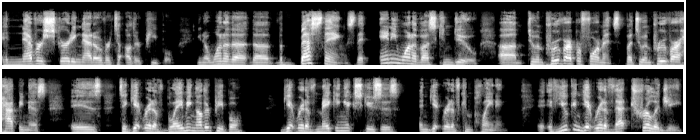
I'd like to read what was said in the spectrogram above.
and never skirting that over to other people you know one of the the, the best things that any one of us can do um, to improve our performance but to improve our happiness is to get rid of blaming other people get rid of making excuses and get rid of complaining if you can get rid of that trilogy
